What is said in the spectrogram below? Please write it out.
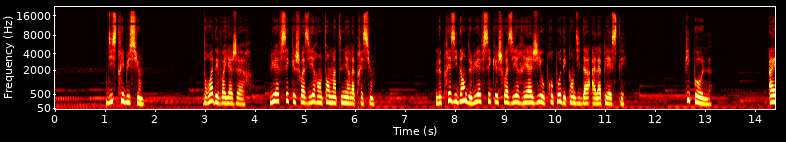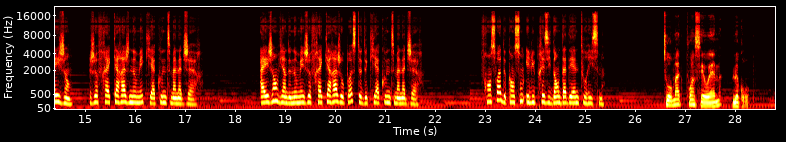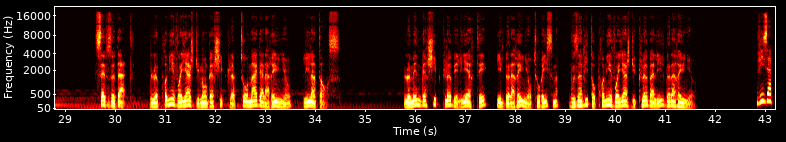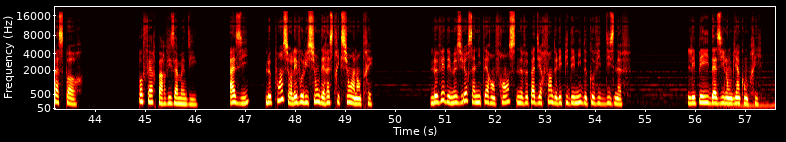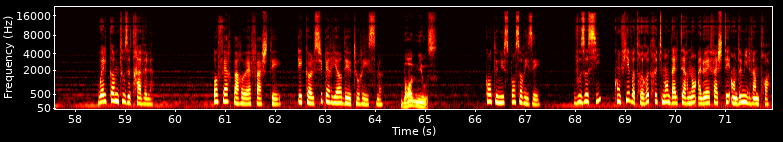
Distribution. Droit des voyageurs. L'UFC Que Choisir entend maintenir la pression. Le président de l'UFC Que Choisir réagit aux propos des candidats à l'APST. People. Aejan. Geoffrey Carrage nommé Key Account Manager. Aejan vient de nommer Geoffrey Carrage au poste de Key Account Manager. François de Canson élu président d'ADN Tourisme. Tourmag.com, le groupe. Save the Date. Le premier voyage du Membership Club Tourmag à La Réunion, l'île intense. Le Membership Club et l'IRT, île de la Réunion Tourisme, vous invite au premier voyage du club à l'île de la Réunion. Visa Passeport. Offert par Visa Mundi. Asie, le point sur l'évolution des restrictions à l'entrée. Lever des mesures sanitaires en France ne veut pas dire fin de l'épidémie de Covid-19. Les pays d'Asie l'ont bien compris. Welcome to the travel. Offert par EFHT, École supérieure des tourisme. Broad News. Contenu sponsorisé. Vous aussi, confiez votre recrutement d'alternants à l'EFHT en 2023.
